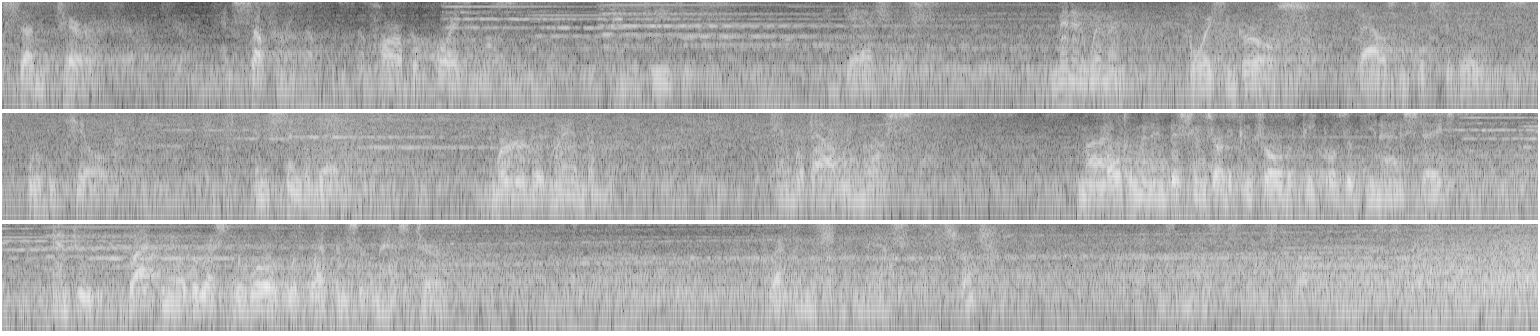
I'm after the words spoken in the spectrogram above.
sudden terror and suffering with horrible poisons and diseases and gases. Men and women, boys and girls, thousands of civilians will be killed in a single day, murdered at random and without remorse. My ultimate ambitions are to control the peoples of the United States and to blackmail the rest of the world with weapons of mass terror weapons of mass destruction. Weapons of mass destruction, weapons of mass destruction.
